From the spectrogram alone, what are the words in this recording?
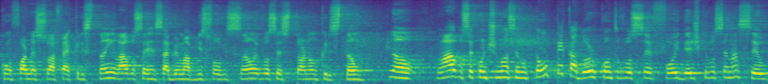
conforme a sua fé cristã e lá você recebe uma absolvição e você se torna um cristão. Não, lá você continua sendo tão pecador quanto você foi desde que você nasceu,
